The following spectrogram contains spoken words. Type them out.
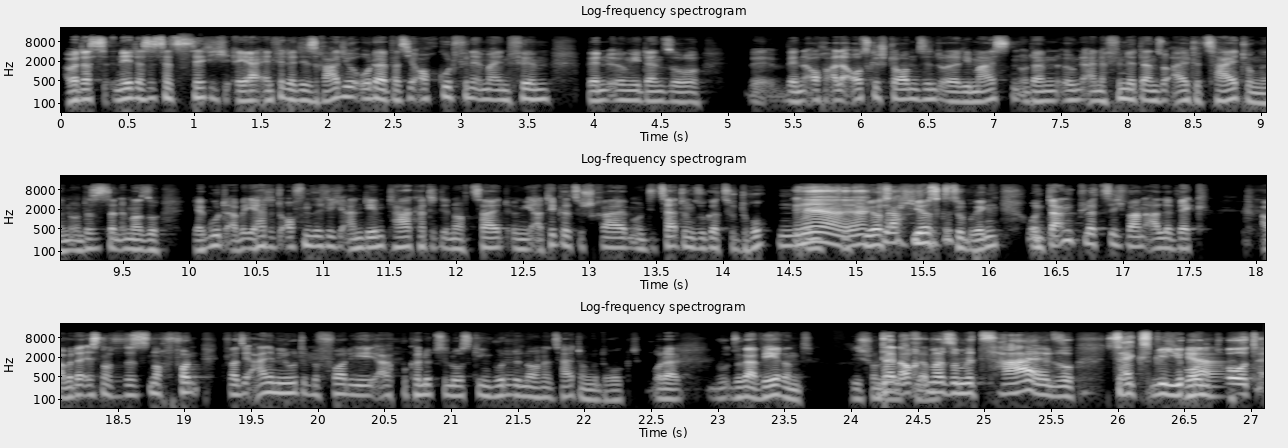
Aber das, nee, das ist tatsächlich ja entweder dieses Radio oder was ich auch gut finde immer in Filmen, wenn irgendwie dann so, wenn auch alle ausgestorben sind oder die meisten und dann irgendeiner findet dann so alte Zeitungen und das ist dann immer so, ja gut, aber ihr hattet offensichtlich an dem Tag hattet ihr noch Zeit, irgendwie Artikel zu schreiben und die Zeitung sogar zu drucken Ja, und ja, Kiosk. Kiosk zu bringen und dann plötzlich waren alle weg. Aber da ist noch, das ist noch von quasi eine Minute bevor die Apokalypse losging, wurde noch eine Zeitung gedruckt. Oder sogar während sie schon Und dann auch losging. immer so mit Zahlen, so 6 Millionen Ja. Tote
